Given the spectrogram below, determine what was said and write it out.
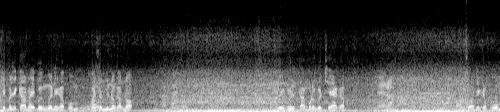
เก็บบรรยากาศมาให้เบิ่งมื้อนี้ครับผมเอาไว้สำนึกเนาะครับเนาะตาไปคนนี่คือตามกดไลค์กดแชร์ครับไหนเนาะสวัสดีครับผม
